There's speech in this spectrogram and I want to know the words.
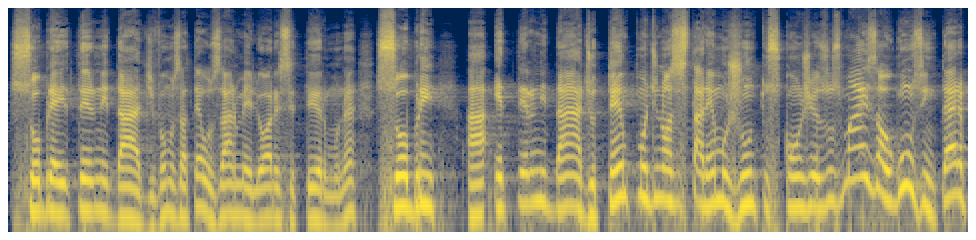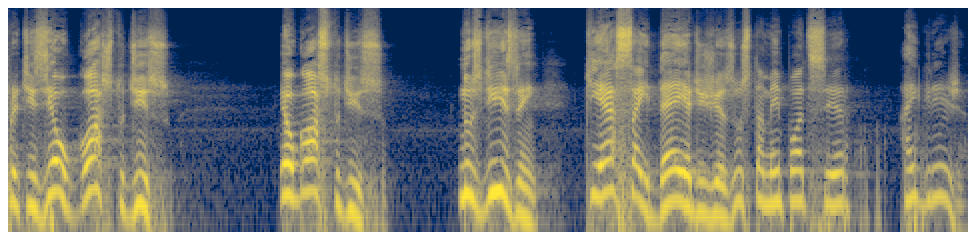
sobre a eternidade, vamos até usar melhor esse termo, né? Sobre a eternidade, o tempo onde nós estaremos juntos com Jesus. Mas alguns intérpretes, e eu gosto disso, eu gosto disso, nos dizem que essa ideia de Jesus também pode ser a igreja.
